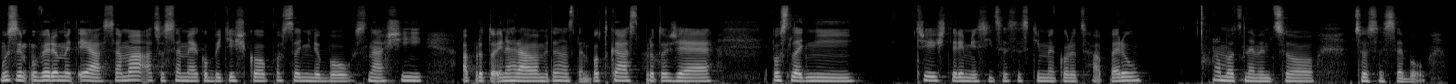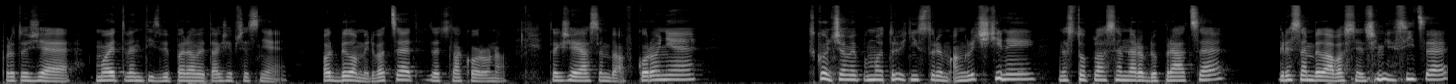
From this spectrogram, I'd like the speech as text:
musím uvědomit i já sama a co se mi jako by těžko poslední dobou snáší a proto i nahráváme tenhle ten podcast, protože poslední tři, čtyři měsíce se s tím jako docela peru a moc nevím, co, co se sebou. Protože moje twenties vypadaly tak, že přesně odbylo mi 20, začala korona. Takže já jsem byla v koroně, Skončila mi po maturitní studium angličtiny, nastoupila jsem na rok do práce, kde jsem byla vlastně tři měsíce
